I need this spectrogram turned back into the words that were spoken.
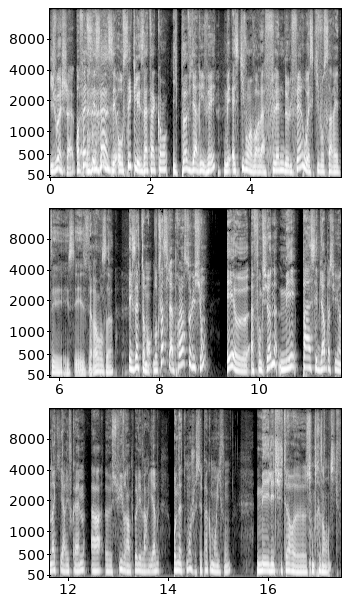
il joue à chat. En quoi. fait, c'est ça. c'est- On sait que les attaquants, ils peuvent y arriver, mais est-ce qu'ils vont avoir la flemme de le faire ou est-ce qu'ils vont s'arrêter? C'est c'est vraiment ça. Exactement. Donc ça, c'est la première solution. Et euh, elle fonctionne, mais pas assez bien parce qu'il y en a qui arrivent quand même à euh, suivre un peu les variables. Honnêtement, je sais pas comment ils font, mais les cheaters euh, sont très inventifs.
